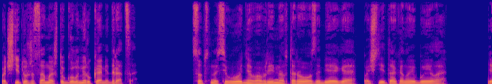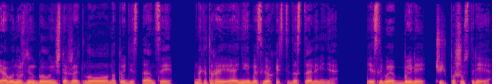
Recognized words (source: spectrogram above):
Почти то же самое, что голыми руками драться. Собственно, сегодня, во время второго забега, почти так оно и было. Я вынужден был уничтожать Ло на той дистанции, на которой и они бы с легкостью достали меня, если бы были чуть пошустрее.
